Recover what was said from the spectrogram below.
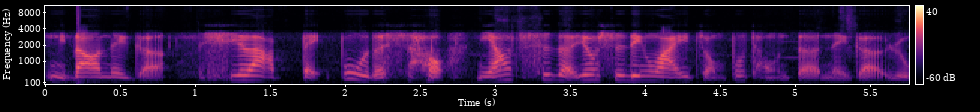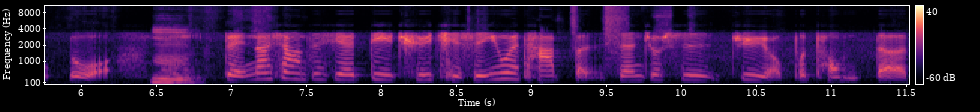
你到那个希腊北部的时候，你要吃的又是另外一种不同的那个乳酪。嗯，对。那像这些地区，其实因为它本身就是具有不同的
